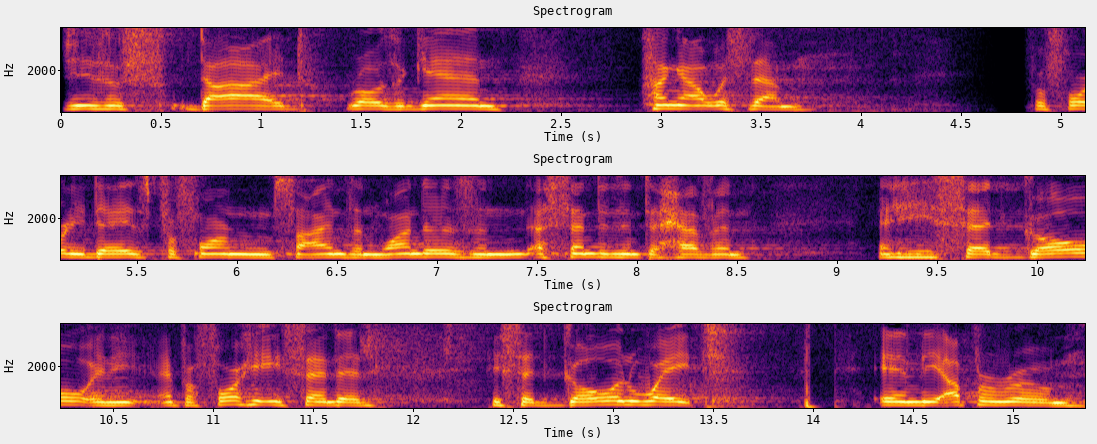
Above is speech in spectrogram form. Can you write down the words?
Jesus died, rose again, hung out with them for 40 days, performed signs and wonders, and ascended into heaven. And he said, Go, and, he, and before he ascended, he said, Go and wait in the upper room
